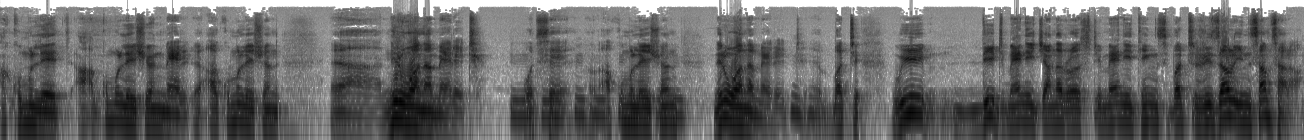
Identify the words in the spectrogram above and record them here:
accumulate accumulation merit accumulation uh, nirvana merit mm -hmm. what say mm -hmm. accumulation mm -hmm. nirvana merit mm -hmm. but we did many generosity many things but result in samsara.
